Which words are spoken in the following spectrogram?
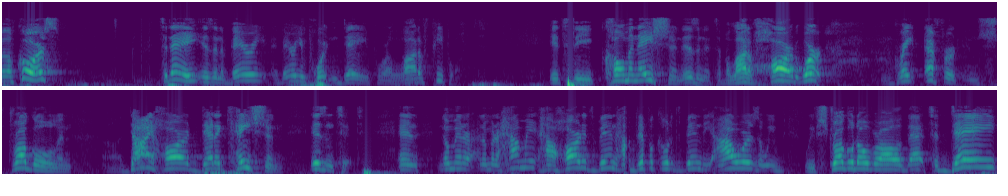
Well, of course, today is a very, a very important day for a lot of people. It's the culmination, isn't it, of a lot of hard work, great effort, and struggle, and uh, die hard dedication, isn't it? And no matter, no matter how, many, how hard it's been, how difficult it's been, the hours that we've, we've struggled over all of that, today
